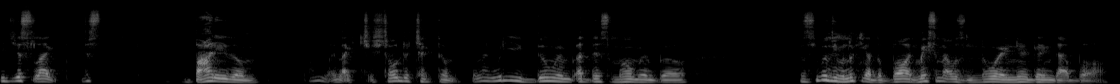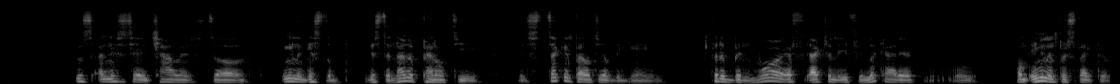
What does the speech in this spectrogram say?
He just like just bodied him I'm like, like shoulder checked. I'm like, what are you doing at this moment, bro? Because he wasn't even looking at the ball. And Mason Mount was nowhere near getting that ball. It was unnecessary challenge. So England gets the gets another penalty, the second penalty of the game. Could have been more if actually if you look at it well, from England perspective.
